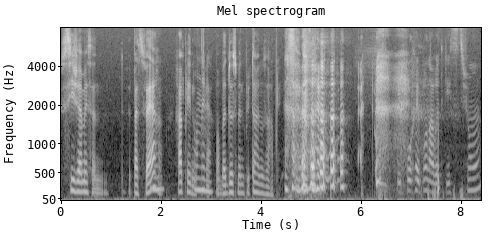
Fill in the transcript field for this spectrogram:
si jamais ça ne devait pas se faire, Mhm. rappelez-nous. On est là. Bon bah deux semaines plus tard, elle nous a rappelé. Et pour répondre à votre question,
